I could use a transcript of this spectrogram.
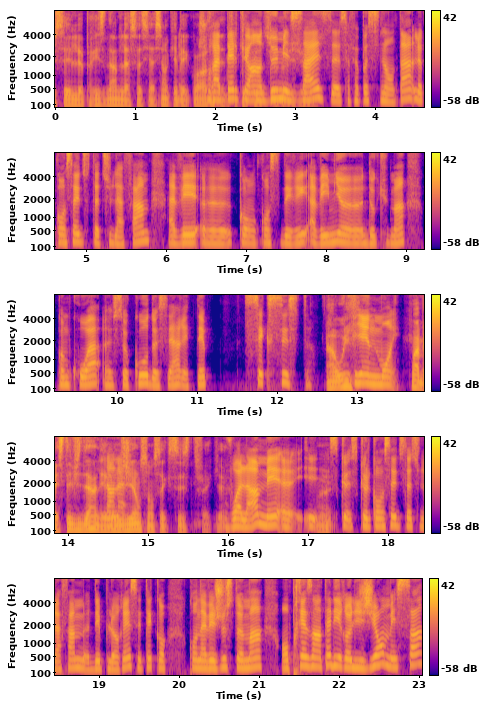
C'est le président de l'Association québécoise. Je vous rappelle qu'en culture religieuse. 2016, ça fait pas si longtemps, le Conseil du statut de la femme avait euh, con- considéré, avait émis un document comme quoi euh, ce cours de CR était sexiste. Ah oui. Rien de moins. Oui, mais c'est évident, les religions sont sexistes. Fait que... Voilà, mais euh, ce, que, ce que le Conseil du statut de la femme déplorait, c'était qu'on avait justement, on présentait les religions, mais sans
